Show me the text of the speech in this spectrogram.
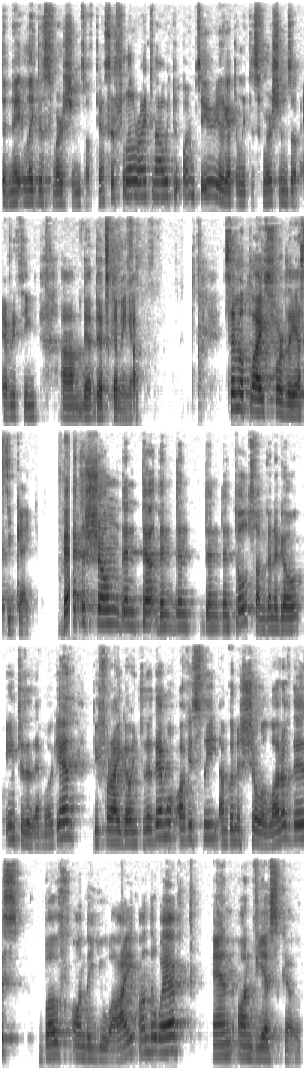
the latest versions of TensorFlow right now with 2.0. You'll get the latest versions of everything um, that, that's coming up. Same applies for the SDK better shown than, than, than, than, than told. So I'm going to go into the demo again. Before I go into the demo, obviously, I'm going to show a lot of this both on the UI on the web and on VS Code.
